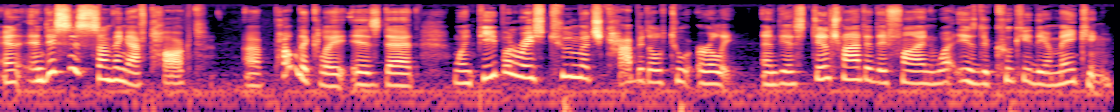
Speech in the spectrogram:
And, and this is something I've talked uh, publicly is that when people raise too much capital too early, and they're still trying to define what is the cookie they're making.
